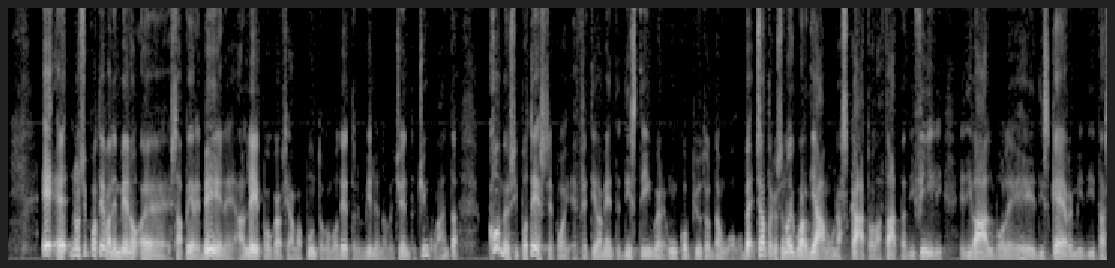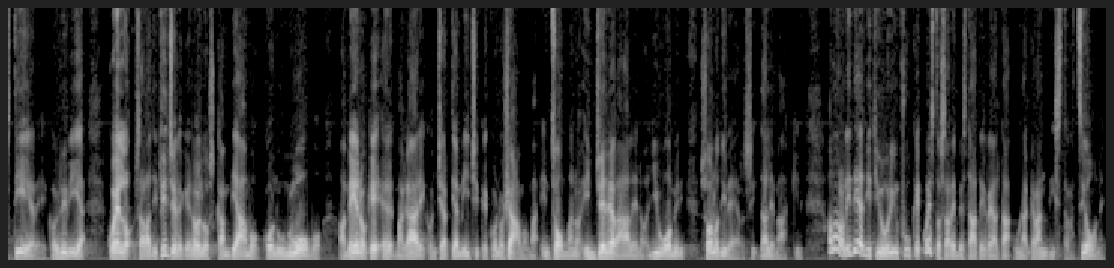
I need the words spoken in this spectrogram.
e eh, non si poteva nemmeno eh, sapere bene all'epoca, siamo appunto come ho detto nel 1950, come si potesse poi effettivamente distinguere un computer da un uomo. Beh, certo che se noi guardiamo una scatola fatta di fili e di valvole e di schermi, di tastiere e così via, quello sarà difficile che noi lo scambiamo con un uomo, a meno che eh, magari con certi amici che conosciamo, ma insomma no, in generale no, gli uomini sono diversi dalle macchine. Allora l'idea di Turing fu che questa sarebbe stata in realtà una gran distrazione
